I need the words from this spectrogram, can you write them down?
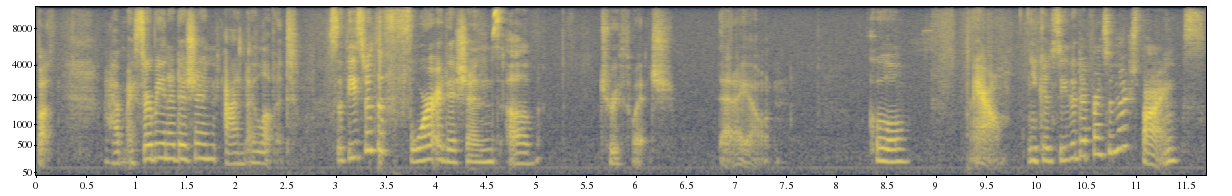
but I have my Serbian edition and I love it. So these are the four editions of Truth Witch that I own. Cool. Now, you can see the difference in their spines.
